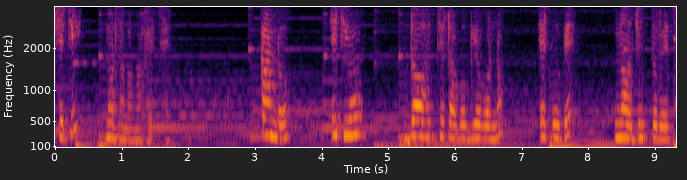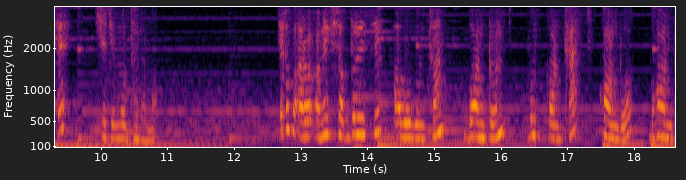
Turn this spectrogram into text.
সেটি মূর্ধন্য ন হয়েছে। কাণ্ড, এটিও ড হচ্ছে ট বর্গীয় বর্ণ এর পূর্বে ন যুক্ত রয়েছে সেটি মূর্ধন্য এরূপ আরও অনেক শব্দ রয়েছে। অবগুণ্ঠন বন্টন উৎকণ্ঠা, খণ্ড, ভণ্ড,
